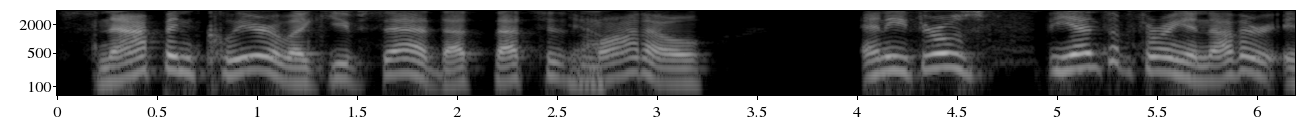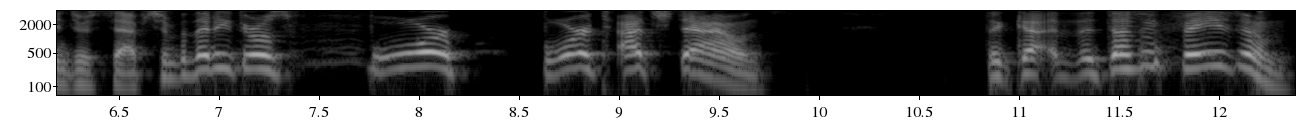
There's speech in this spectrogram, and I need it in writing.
Snap and clear, like you've said. That that's his yeah. motto. and he throws he ends up throwing another interception, but then he throws four four touchdowns. The guy that doesn't faze him.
